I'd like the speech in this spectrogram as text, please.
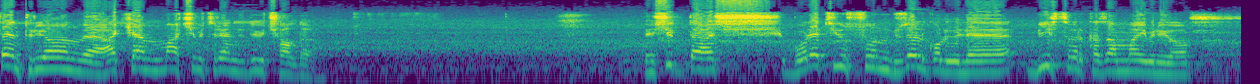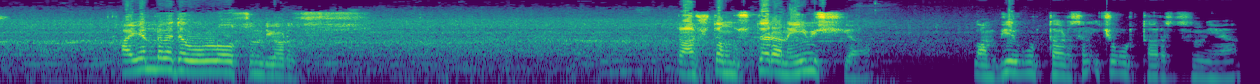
Centurion ve hakem maçı bitiren düdüğü çaldı. Beşiktaş Boletius'un güzel golüyle 1-0 kazanmayı biliyor. Hayırlı ve de uğurlu olsun diyoruz. Ya şu da Mustera neymiş ya? Lan bir kurtarırsın, iki kurtarırsın ya.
